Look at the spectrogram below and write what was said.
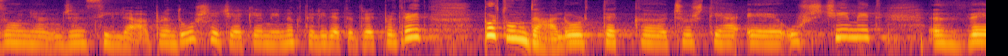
zonjën Xhensila Prendushi, që e kemi në këtë lidhje të drejtpërdrejtë, për t'u ndalur tek çështja e ushqimit dhe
